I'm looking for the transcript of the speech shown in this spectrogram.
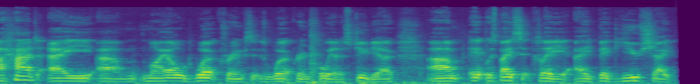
I had a um, my old workroom because it was a workroom before we had a studio. Um, it was basically a big U shape,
